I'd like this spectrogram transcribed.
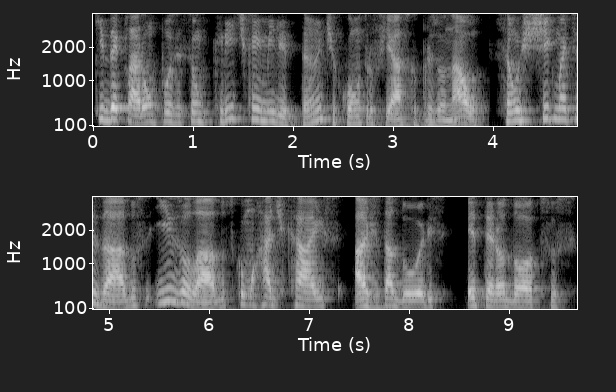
que declaram posição crítica e militante contra o fiasco prisional são estigmatizados e isolados como radicais, agitadores, heterodoxos,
